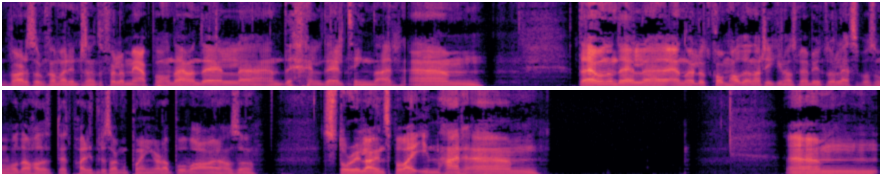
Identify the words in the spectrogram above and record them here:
hva er det som kan være interessant å følge med på? Det er jo en del, eh, en del, del ting der. Um, det er jo en del eh, NHL.com hadde en artikkel som jeg begynte å lese på, som hadde et, et par interessante poenger da, på hva altså storylines på vei inn her. Um, um,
